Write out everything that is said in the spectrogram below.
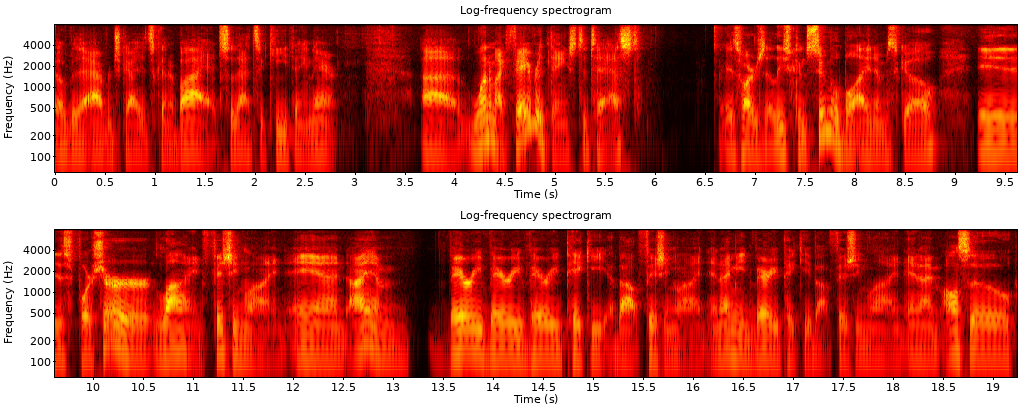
over the average guy that's going to buy it. So that's a key thing there. Uh, one of my favorite things to test, as far as at least consumable items go, is for sure line, fishing line. And I am very, very, very picky about fishing line. And I mean very picky about fishing line. And I'm also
